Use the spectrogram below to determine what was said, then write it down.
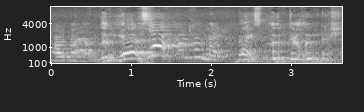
I remember. Lu- yes. Yeah, I remember. Nice. Lu- they're Lubnish.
